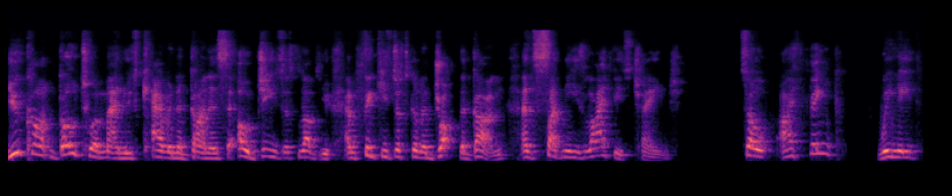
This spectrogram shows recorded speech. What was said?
You can't go to a man who's carrying a gun and say, Oh, Jesus loves you, and think he's just going to drop the gun and suddenly his life is changed. So I think we need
